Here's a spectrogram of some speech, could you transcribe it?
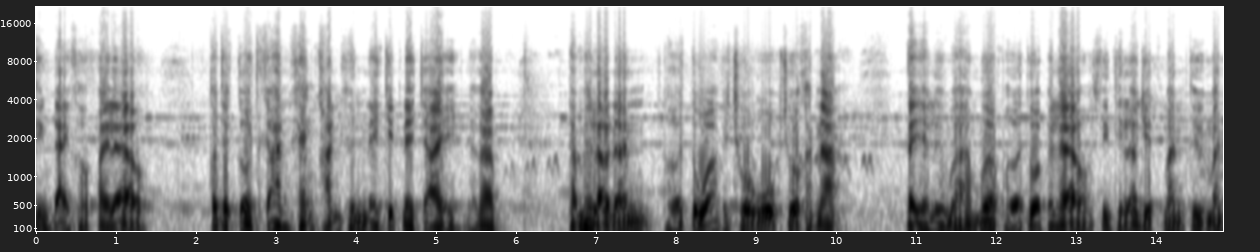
สิ่งใดเข้าไปแล้ว ก็จะเกิดการแข่งขันขึ้นในจิตในใจนะครับทำให้เรานั้นเผลอตัวไปชั่ววูบชั่วขณะ แต่อย่าลืมว่าเมื่อเผลอตัวไปแล้ว สิ่งที่เรายึดมั่นถือมั่น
